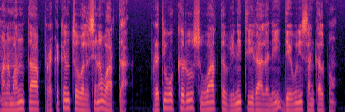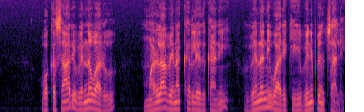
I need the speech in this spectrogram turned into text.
మనమంతా ప్రకటించవలసిన వార్త. ప్రతి ఒక్కరూ సువార్త విని తీరాలని దేవుని సంకల్పం. ఒకసారి విన్నవారు మళ్ళా వినక్కర్లేదు కానీ వినని వారికి వినిపించాలి.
